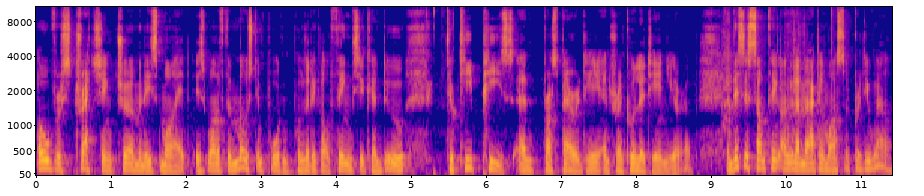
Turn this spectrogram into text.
overstretching Germany's might is one of the most important political things you can do to keep peace and prosperity and tranquility in Europe. And this is something Angela Merkel mastered pretty well.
